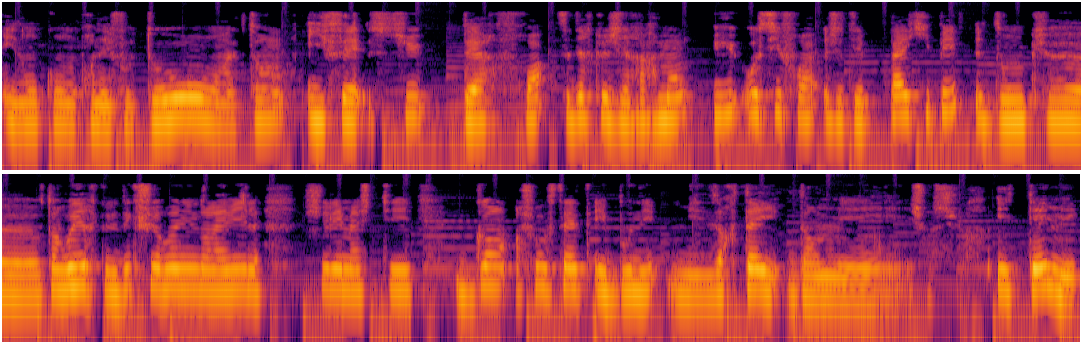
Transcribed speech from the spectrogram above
Et donc on prenait photos, Il fait super froid. C'est-à-dire que j'ai rarement eu aussi froid. J'étais pas équipée. Donc, euh, autant vous dire que dès que je suis revenue dans la ville, je suis allée m'acheter gants, chaussettes et bonnets. Mes orteils dans mes chaussures étaient mais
